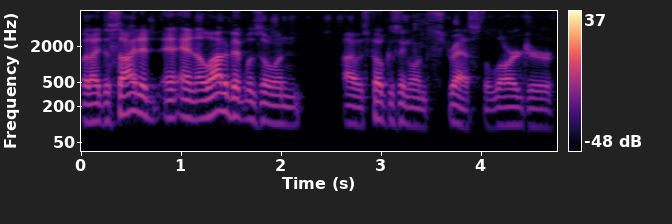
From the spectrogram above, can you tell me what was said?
But I decided, and, a lot of it was on, I was focusing on stress, the larger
